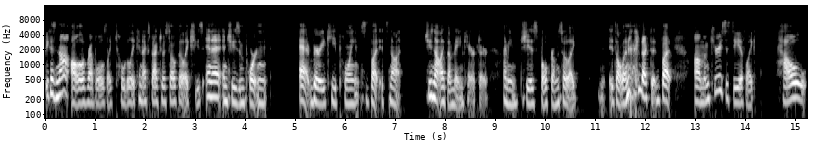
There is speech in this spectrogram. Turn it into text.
because not all of Rebels like totally connects back to Ahsoka like she's in it and she's important at very key points but it's not she's not like the main character. I mean, she is Fulcrum so like it's all interconnected, but um, I'm curious to see if like how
